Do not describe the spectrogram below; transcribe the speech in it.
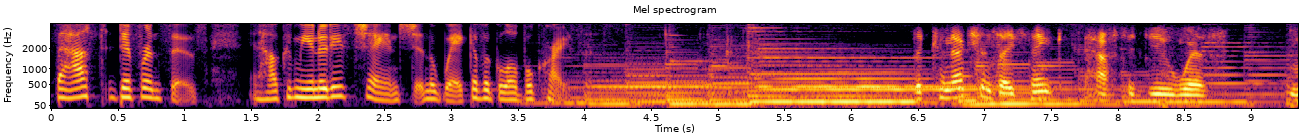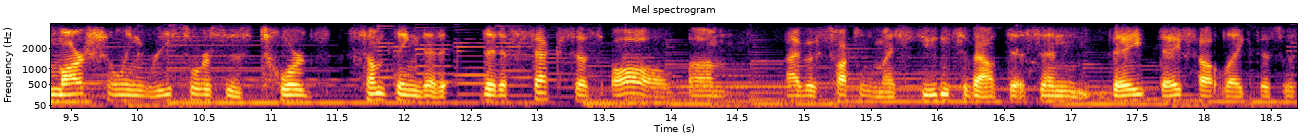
vast differences in how communities changed in the wake of a global crisis. The connections, I think, have to do with marshaling resources towards something that, that affects us all. Um, I was talking to my students about this, and they they felt like this was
